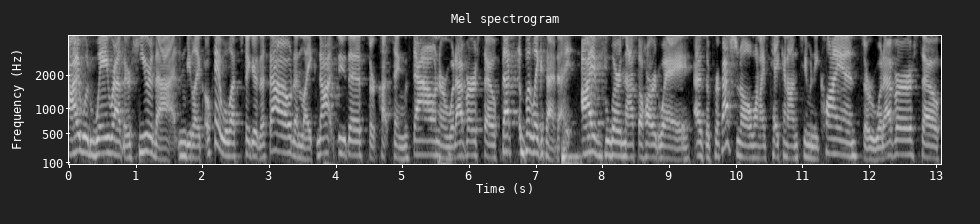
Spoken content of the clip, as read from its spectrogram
I would way rather hear that and be like, okay, well, let's figure this out and like not do this or cut things down or whatever. So that's, but like I said, I, I've learned that the hard way as a professional when I've taken on too many clients or whatever. So,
